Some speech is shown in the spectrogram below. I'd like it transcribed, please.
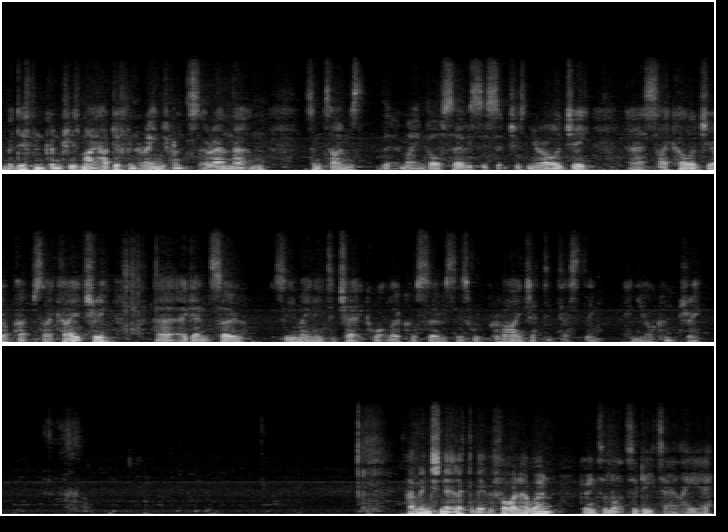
But different countries might have different arrangements around that, and sometimes that might involve services such as neurology, uh, psychology, or perhaps psychiatry. Uh, again, so so you may need to check what local services would provide genetic testing in your country. I mentioned it a little bit before, and I won't go into lots of detail here,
